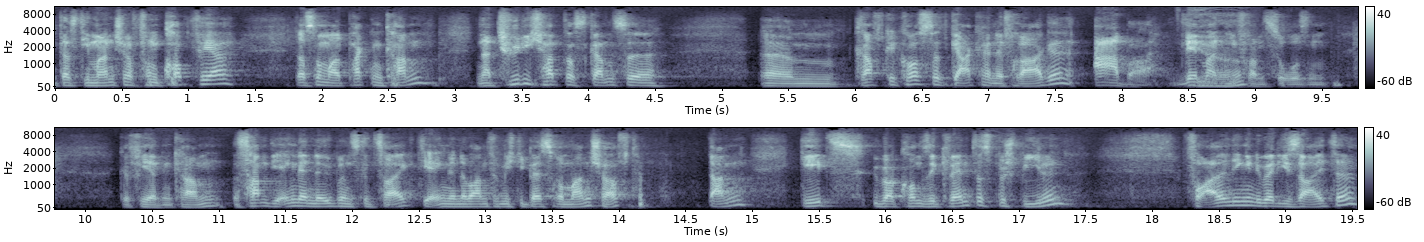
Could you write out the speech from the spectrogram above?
dass die Mannschaft vom Kopf her das nochmal packen kann. Natürlich hat das Ganze ähm, Kraft gekostet, gar keine Frage. Aber wenn man die Franzosen gefährden kann, das haben die Engländer übrigens gezeigt, die Engländer waren für mich die bessere Mannschaft, dann geht's über konsequentes Bespielen, vor allen Dingen über die Seite.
